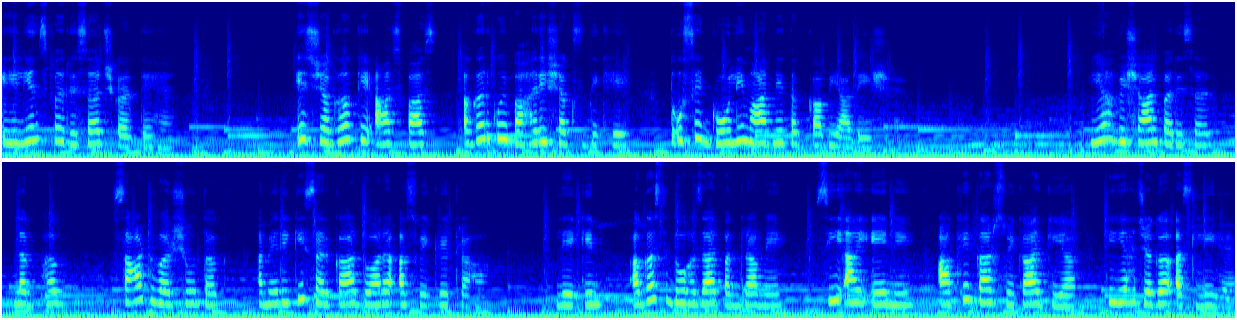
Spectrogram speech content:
एलियंस पर रिसर्च करते हैं। इस जगह के आसपास अगर कोई बाहरी शख्स दिखे तो उसे गोली मारने तक का भी आदेश है। यह विशाल परिसर लगभग 60 वर्षों तक अमेरिकी सरकार द्वारा अस्वीकृत रहा। लेकिन अगस्त 2015 में CIA ने आखिरकार स्वीकार किया कि यह जगह असली है।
